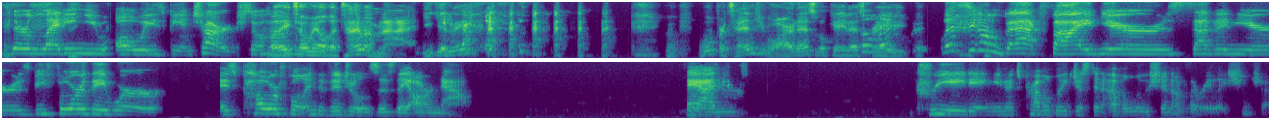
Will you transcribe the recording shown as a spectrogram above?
they're letting you always be in charge. So, well, they tell me all the time I'm not. You kidding me? we'll pretend you are. That's okay. That's well, great. Let's, let's go back five years, seven years before they were as powerful individuals as they are now. Yeah. And creating, you know, it's probably just an evolution of the relationship.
